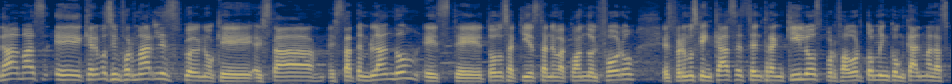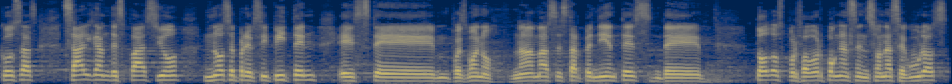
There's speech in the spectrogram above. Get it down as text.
Nada más eh, queremos informarles bueno, que está, está temblando, este, todos aquí están evacuando el foro, esperemos que en casa estén tranquilos, por favor tomen con calma las cosas, salgan despacio, no se precipiten, este, pues bueno, nada más estar pendientes de todos, por favor, pónganse en zonas seguras.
